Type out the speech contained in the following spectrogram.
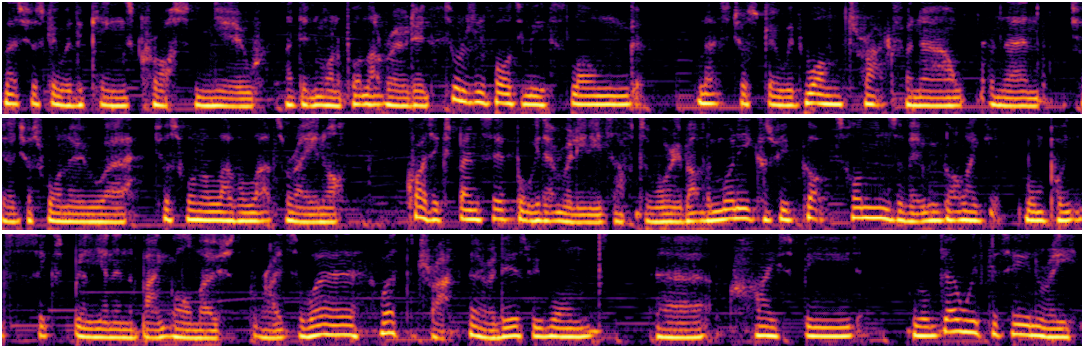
let's just go with the King's Cross new. I didn't want to put that road in. 240 meters long. Let's just go with one track for now, and then I just want to uh, just want to level that terrain off quite expensive, but we don't really need to have to worry about the money because we've got tons of it. We've got like 1.6 billion in the bank almost. Right, so where where's the track? There it is. We want uh, high speed. We'll go with catenary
